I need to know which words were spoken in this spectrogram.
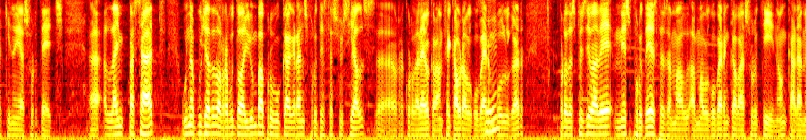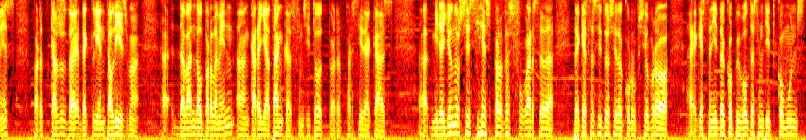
aquí no hi ha sorteig. Eh, L'any passat, una pujada del rebut de la llum va provocar grans protestes socials, eh, recordareu que van fer caure el govern Sí. búlgar, però després hi va haver més protestes amb el, amb el govern que va sortir, no? encara més, per casos de, de clientelisme. Eh, davant del Parlament eh, encara hi ha tanques, fins i tot, per, per si de cas. Eh, mira, jo no sé si és per desfogar-se de- d'aquesta situació de corrupció, però aquesta nit de cop i volta he sentit com uns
